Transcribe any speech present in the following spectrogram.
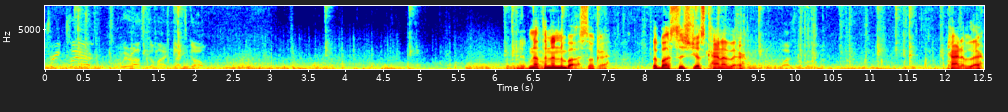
Street clear. We're Oscar Mike. Let's go. There's nothing in the bus. Okay. The bus is just kind of there. Kind of there.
